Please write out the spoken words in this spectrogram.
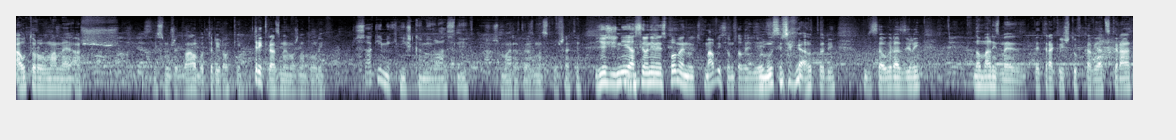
autorov máme až, myslím, že dva alebo tri roky. Trikrát sme možno boli. S akými knižkami vlastne? Šmara, teraz ma skúšate. Ježiš, nie, ja si len neviem spomenúť. Mal by som to vedieť. Musíš, že autory by sa urazili. No mali sme Petra Krištúvka viackrát,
